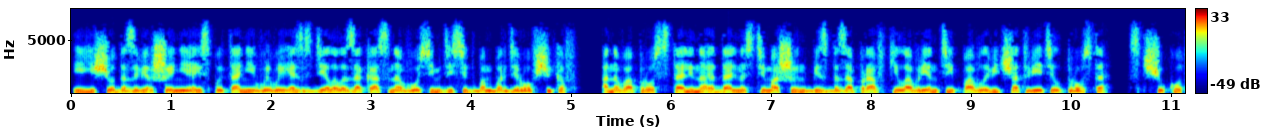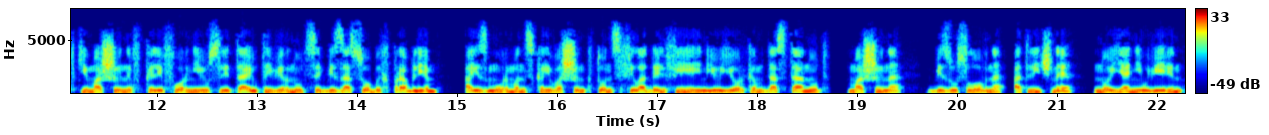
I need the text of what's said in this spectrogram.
и еще до завершения испытаний ВВС сделала заказ на 80 бомбардировщиков. А на вопрос Сталина о дальности машин без дозаправки Лаврентий Павлович ответил просто. С Чукотки машины в Калифорнию слетают и вернутся без особых проблем, а из Мурманска и Вашингтон с Филадельфией и Нью-Йорком достанут. Машина, безусловно, отличная, но я не уверен,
